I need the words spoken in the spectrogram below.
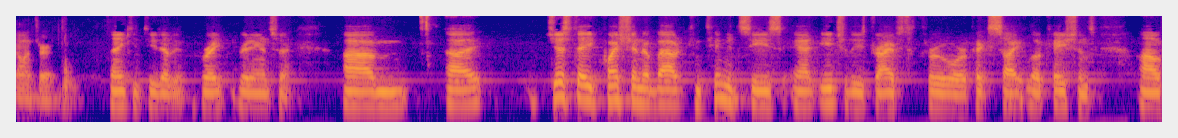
going through. Thank you, TW. Great, great answer. Um, uh, just a question about contingencies at each of these drive-through or fixed site locations uh,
